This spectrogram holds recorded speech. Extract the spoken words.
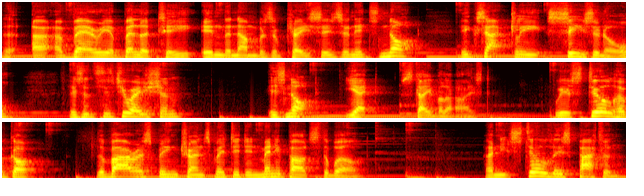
a, a, variability in the numbers of cases, and it's not exactly seasonal. There's a situation is not yet stabilized. We still have got the virus being transmitted in many parts of the world. And it's still this pattern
